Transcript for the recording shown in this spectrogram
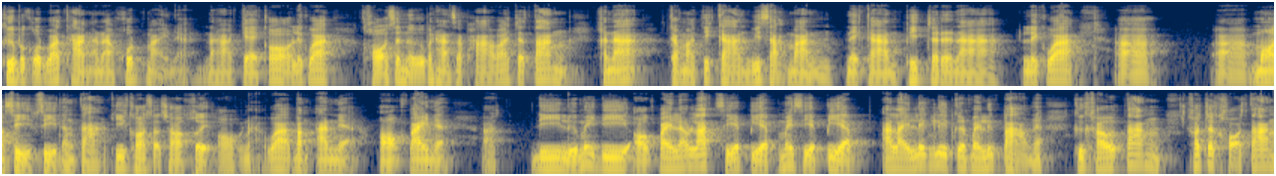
คือปรากฏว่าทางอนาคตใหม่เนี่ยนะฮะแกก็เรียกว่าขอเสนอประธานสภาว่าจะตั้งคณะกรรมการวิสามันในการพิจารณา เรียกว่า ม 44 ต่างๆ ที่คอสชเคยออกนะว่าบางอันเนี่ยออกไปเนี่ยดีหรือไม่ดีออกไปแล้วรัดเสียเปรียบ ไม่เสียเปรียบอะไรเร่งรีบเกินไปหรือเปล่าเนี่ยคือเขาตั้งเขาจะขอตั้ง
